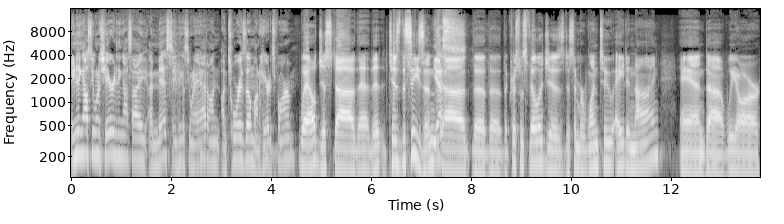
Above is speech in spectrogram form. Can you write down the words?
anything else you want to share? Anything else I, I missed? Anything else you want to add on, on tourism on Heritage Farm? Well, just uh, the the tis the season. Yes. Uh, the the the Christmas Village is December one, two, eight, and nine, and uh, we are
